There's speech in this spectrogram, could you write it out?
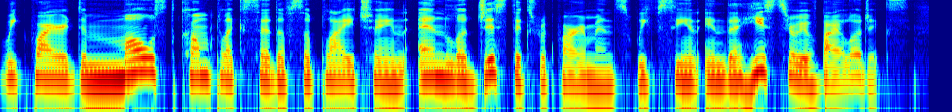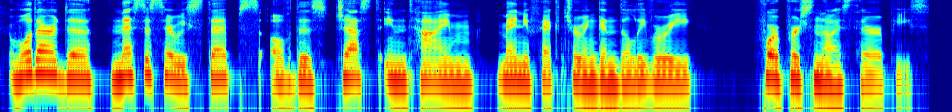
required the most complex set of supply chain and logistics requirements we've seen in the history of biologics. What are the necessary steps of this just in time manufacturing and delivery for personalized therapies?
